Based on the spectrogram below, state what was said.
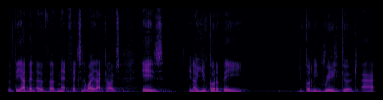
with the advent of, of Netflix and the way that goes, is you know you've got to be you've got to be really good at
